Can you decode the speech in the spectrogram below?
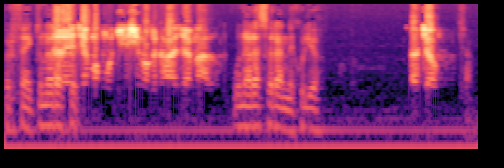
Perfecto, un abrazo. agradecemos muchísimo que nos haya llamado. Un abrazo grande, Julio. Chao, chao.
